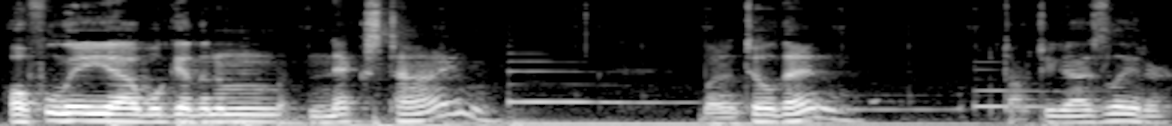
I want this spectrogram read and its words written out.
Hopefully, uh, we'll get them next time. But until then, talk to you guys later.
